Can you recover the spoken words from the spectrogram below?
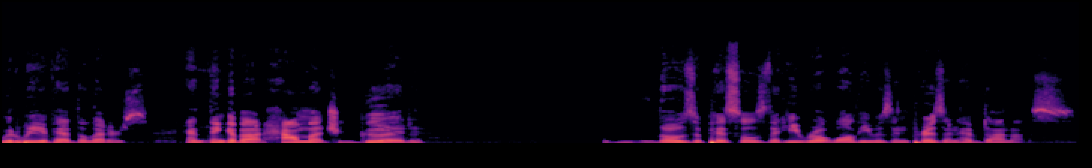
Would we have had the letters? And think about how much good those epistles that he wrote while he was in prison have done us.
